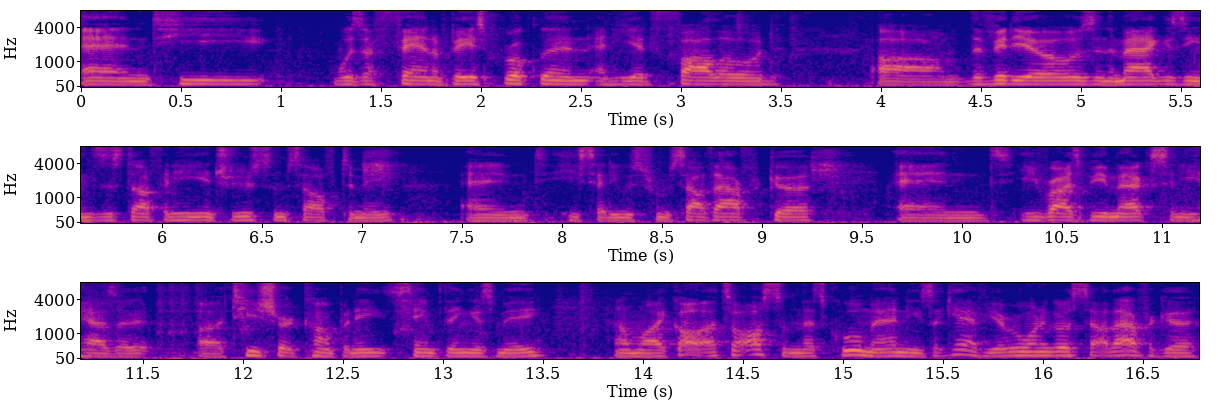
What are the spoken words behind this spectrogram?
and he was a fan of Base Brooklyn, and he had followed um, the videos and the magazines and stuff. And he introduced himself to me, and he said he was from South Africa, and he rides BMX, and he has a, a t-shirt company, same thing as me. And I'm like, oh, that's awesome, that's cool, man. And he's like, yeah, if you ever want to go to South Africa,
